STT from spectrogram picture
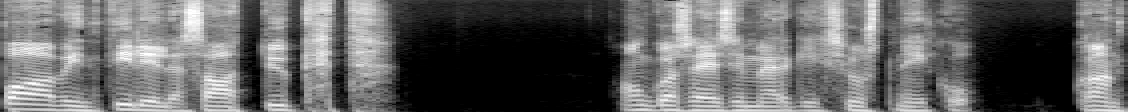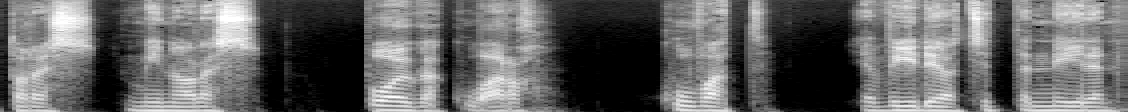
Paavin tilillä saa tykätä. Onko se esimerkiksi just niin kuin Kantores, Minores, poikakuoro, kuvat ja videot sitten niiden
